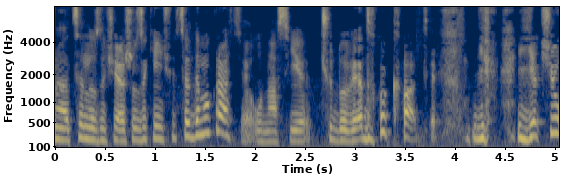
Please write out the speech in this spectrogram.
Е, Це не означає, що закінчується демократія. У нас є чудові адвокати. Якщо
